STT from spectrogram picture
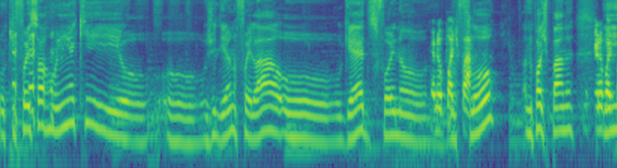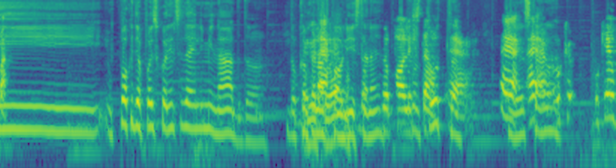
O que foi só ruim é que o, o- o Juliano foi lá, o, o Guedes foi no, Foi no Podpah. Flow, no Podpah, né? Eu não pode e um pouco depois o Corinthians é eliminado do, do Campeonato É, Paulista, do, né? Do Paulistão. Puta. É, é, é, cara- o, que, o que eu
